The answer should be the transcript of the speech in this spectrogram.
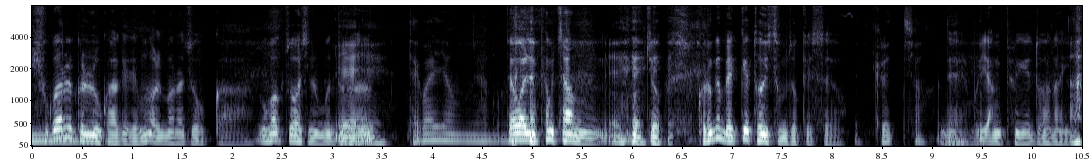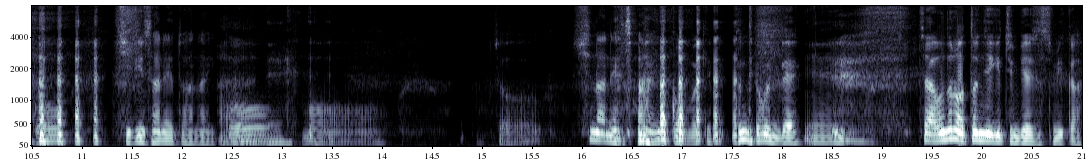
휴가를 글로 가게 되면 얼마나 좋을까. 음악 좋아하시는 예, 분들은 예. 대관령 한번 대관령 평창 예. 있죠. 그런 게 몇 개 더 있으면 좋겠어요. 그렇죠. 네, 뭐 양평에도 하나 있고 지리산에도 하나 있고 아, 네. 뭐저 신안에도 하나 있고 뭐 이렇게 군데군데. 예. 자, 오늘은 어떤 얘기 준비하셨습니까?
